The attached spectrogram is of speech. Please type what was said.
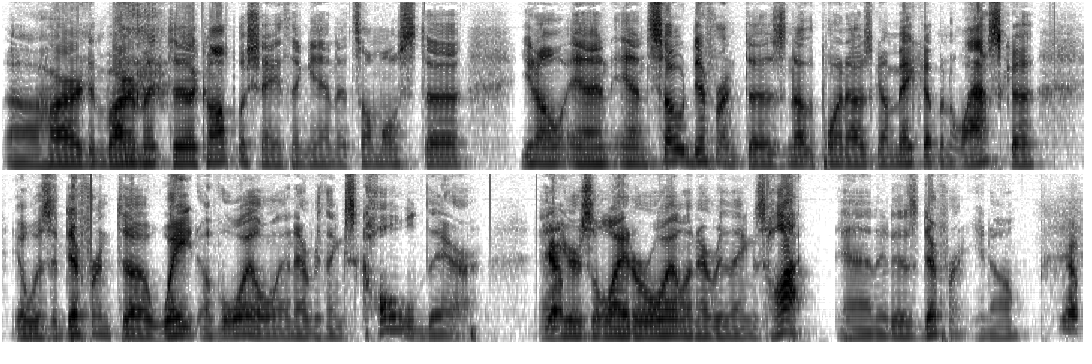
Uh, hard environment to accomplish anything in. It's almost, uh, you know, and, and so different. Uh, is another point I was going to make up in Alaska. It was a different uh, weight of oil, and everything's cold there. And Yep. here's a lighter oil, and everything's hot, and it is different, you know. Yep.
